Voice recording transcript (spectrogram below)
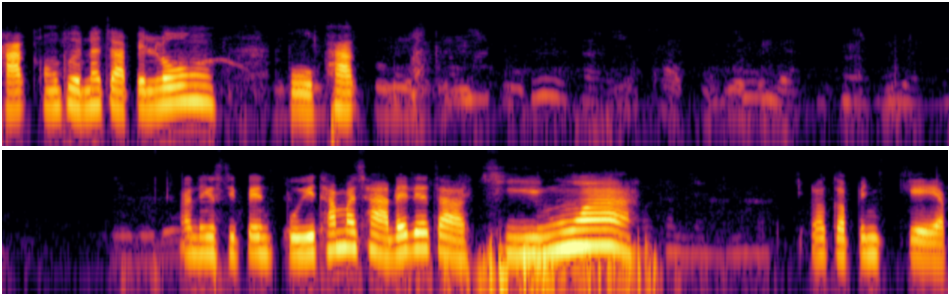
พักของเพิ่นนาะจ้าเป็นโรงปลูกผัก อันนี้ก็สิเป็นปุ๋ยธรรมชาติได้เลยจ้ะขี้งัวแล้วก็เป็นแกบ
